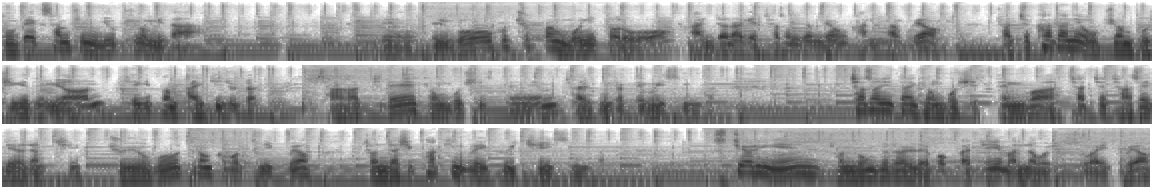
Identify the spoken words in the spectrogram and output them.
1,936km입니다. 네, 그리고 후축방 모니터로 안전하게 차선 변경 가능하고요. 좌측 하단의 옵션 보시게 되면 계기판 밝기 조절, 사각지대 경보 시스템 잘 동작되고 있습니다. 차선 이탈 경보 시스템과 차체 자세 제어 장치, 주유구 트렁크 버튼 있고요. 전자식 파킹 브레이크 위치해 있습니다. 스티어링인 전동 조절 레버까지 만나보실 수가 있고요.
